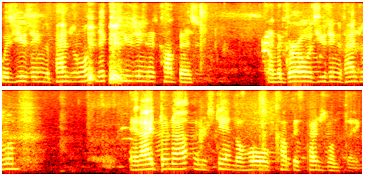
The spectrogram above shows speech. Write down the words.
was using the pendulum. Nick was using his compass, and the girl was using the pendulum. And I do not understand the whole compass pendulum thing.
